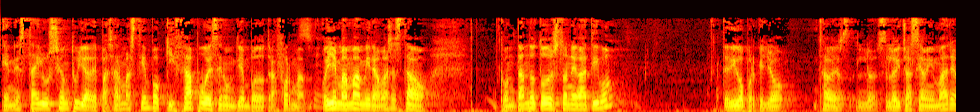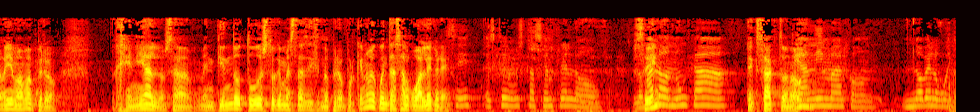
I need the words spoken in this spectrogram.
en esta ilusión tuya de pasar más tiempo, quizá puede ser un tiempo de otra forma. Oye, mamá, mira, me has estado contando todo esto negativo. Te digo, porque yo, ¿sabes? se lo he dicho así a mi madre. Oye, mamá, pero genial, o sea, me entiendo todo esto que me estás diciendo, pero ¿por qué no me cuentas algo alegre? Sí, es que busca siempre lo, lo bueno, nunca Exacto, ¿no? te anima con... No ve lo bueno.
